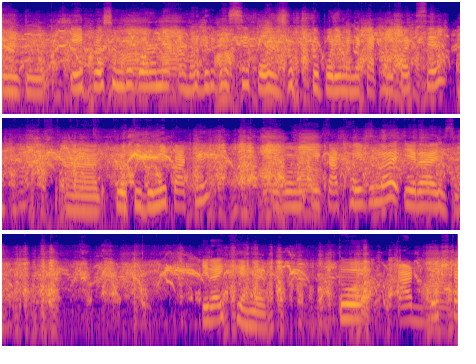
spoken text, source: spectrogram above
কিন্তু এই প্রচণ্ড গরমে আমাদের কাছে পর্যাপ্ত পরিমাণে কাঁঠাল পাকছে, আর প্রতিদিনই পাকে এবং এই কাঁঠালগুলো এরাই এরাই খেয়ে নেয়। তো আট দশটা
